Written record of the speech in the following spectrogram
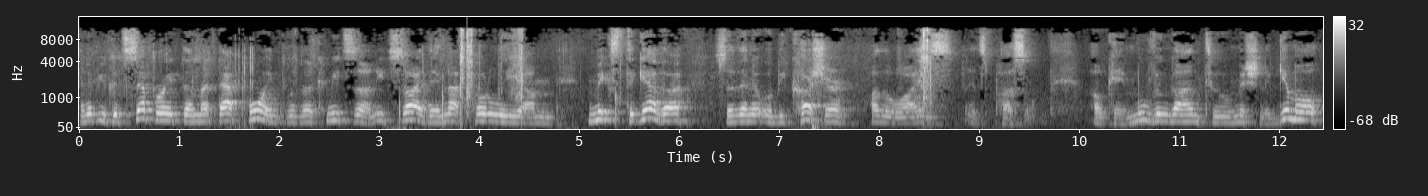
And if you could separate them at that point with a kmitza on each side, they're not totally um, mixed together, so then it would be kosher, otherwise it's pasul. Okay, moving on to Mishnah Gimel.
